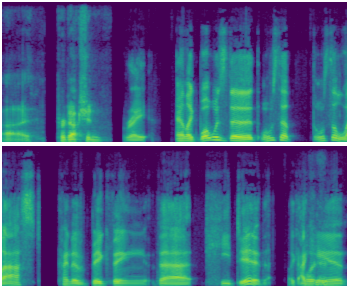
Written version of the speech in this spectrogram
uh, production. Right. And like what was the what was that what was the last kind of big thing that he did? Like I Well, can't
